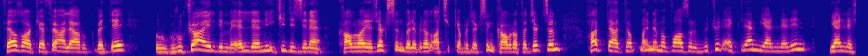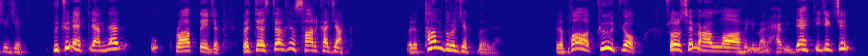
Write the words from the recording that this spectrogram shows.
Feza kefe ala rukbeti rükûa eldin mi ellerini iki dizine kavrayacaksın. Böyle biraz açık yapacaksın, kavratacaksın. Hatta tatmayne mefasıl bütün eklem yerlerin yerleşecek. Bütün eklemler rahatlayacak. Ve testerke sarkacak. Böyle tam duracak böyle. Böyle pat küt yok. Sonra Semihallahu limen hamideh diyeceksin.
